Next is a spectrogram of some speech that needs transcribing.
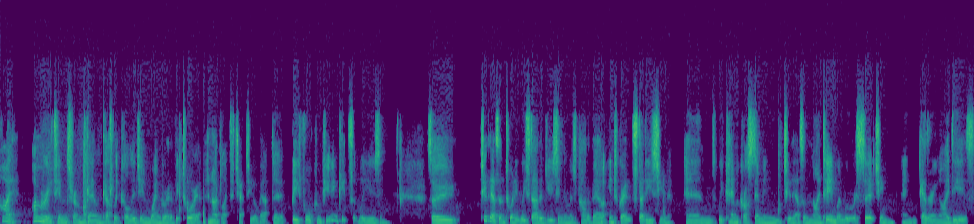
Hi, I'm Maree Timms from Galen Catholic College in Wangaratta, Victoria, and I'd like to chat to you about the B4 computing kits that we're using. So 2020, we started using them as part of our integrated studies unit, and we came across them in 2019 when we were researching and gathering ideas.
